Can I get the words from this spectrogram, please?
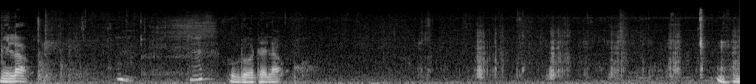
มีแล้วลูกโดดได้แล้วอื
